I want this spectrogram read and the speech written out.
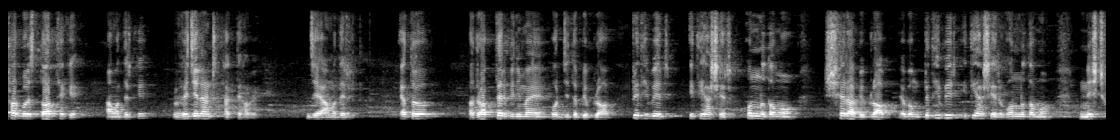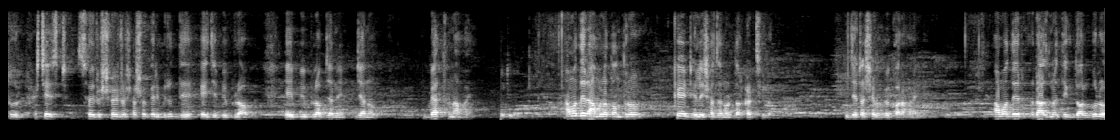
সর্বস্তর থেকে আমাদেরকে ভিজিল্যান্ট থাকতে হবে যে আমাদের এত রক্তের বিনিময়ে অর্জিত বিপ্লব পৃথিবীর ইতিহাসের অন্যতম সেরা বিপ্লব এবং পৃথিবীর ইতিহাসের অন্যতম নিষ্ঠুর ফ্যাসিস্ট স্বৈর স্বৈর শাসকের বিরুদ্ধে এই যে বিপ্লব, এই বিপ্লব যেন যেন ব্যর্থ না হয়। আমাদের আমলাতন্ত্রকে ঢেলে সাজানোর দরকার ছিল, যেটা সেভাবে করা হয়নি। আমাদের রাজনৈতিক দলগুলো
